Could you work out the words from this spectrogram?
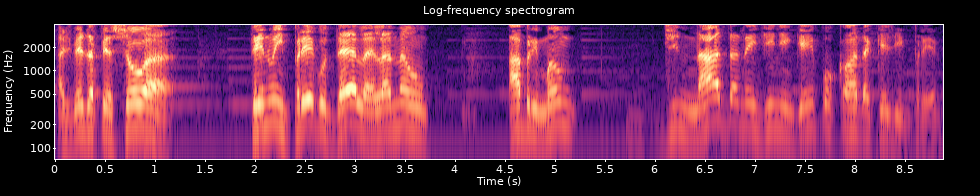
Às vezes a pessoa tem no emprego dela, ela não abre mão de nada nem de ninguém por causa daquele emprego.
